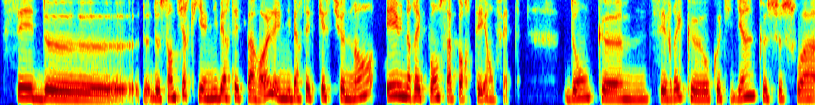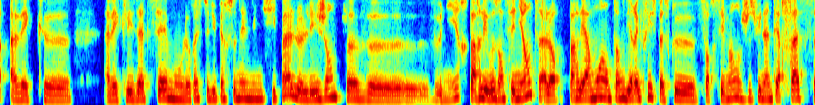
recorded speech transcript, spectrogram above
c'est de, de, sentir qu'il y a une liberté de parole et une liberté de questionnement et une réponse apportée en fait. Donc euh, c'est vrai qu'au quotidien, que ce soit avec, euh, avec les ADSEM ou le reste du personnel municipal, les gens peuvent euh, venir parler aux enseignantes. Alors parler à moi en tant que directrice parce que forcément je suis l'interface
